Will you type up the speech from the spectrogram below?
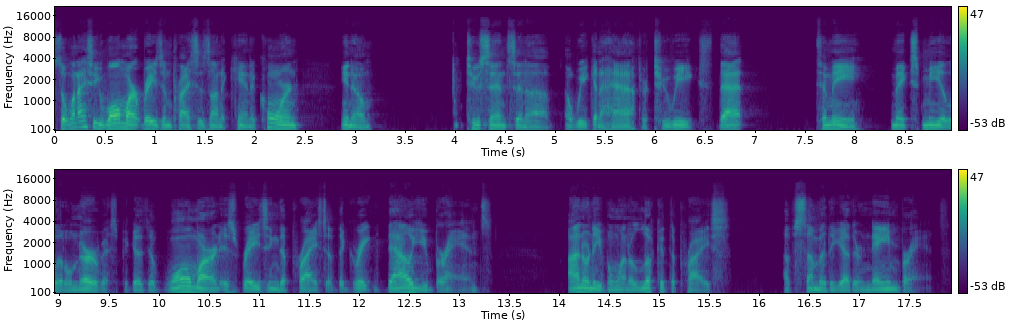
So when I see Walmart raising prices on a can of corn, you know, two cents in a, a week and a half or two weeks, that to me makes me a little nervous because if Walmart is raising the price of the great value brands, I don't even want to look at the price of some of the other name brands.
